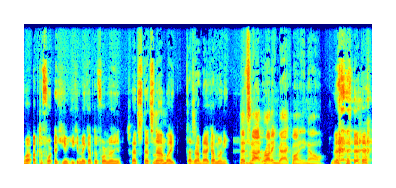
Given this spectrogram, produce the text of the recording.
well, up to four. He, he can make up to four million. So that's that's mm-hmm. not like that's not backup money. That's not running back money. No. hey,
